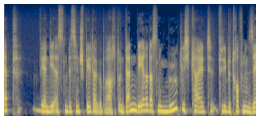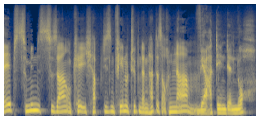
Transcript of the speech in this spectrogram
App werden die erst ein bisschen später gebracht. Und dann wäre das eine Möglichkeit für die Betroffenen selbst, zumindest zu sagen, okay, ich habe diesen Phänotypen, dann hat das auch einen Namen. Wer hat den denn noch?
